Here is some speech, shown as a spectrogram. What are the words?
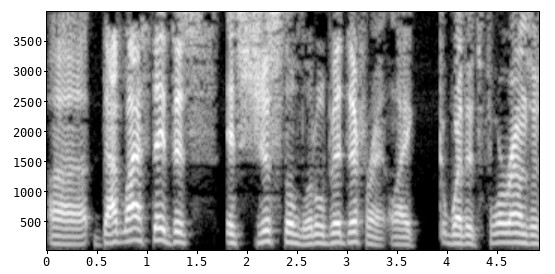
uh, that last day. This it's just a little bit different. Like whether it's four rounds or,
